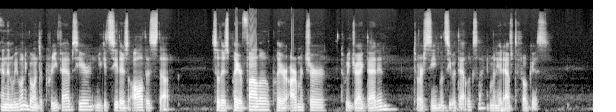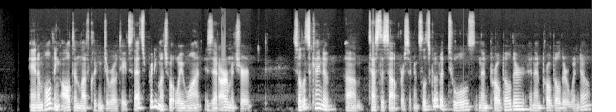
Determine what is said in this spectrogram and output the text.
And then we want to go into prefabs here. And you can see there's all this stuff. So there's player follow, player armature. Do we drag that in to our scene? Let's see what that looks like. I'm going to hit F to focus. And I'm holding Alt and left clicking to rotate. So that's pretty much what we want is that armature. So let's kind of um, test this out for a second. So let's go to Tools and then Pro Builder and then Pro Builder window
